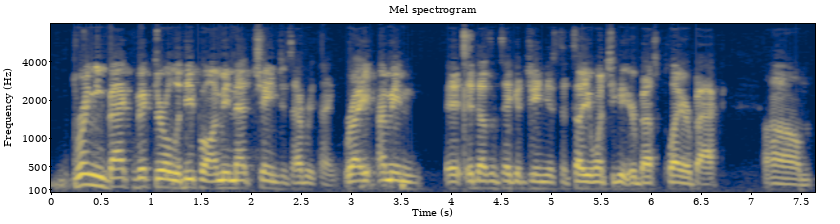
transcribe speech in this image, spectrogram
bringing back Victor Oladipo, I mean that changes everything, right? I mean it, it doesn't take a genius to tell you once you get your best player back. Um,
